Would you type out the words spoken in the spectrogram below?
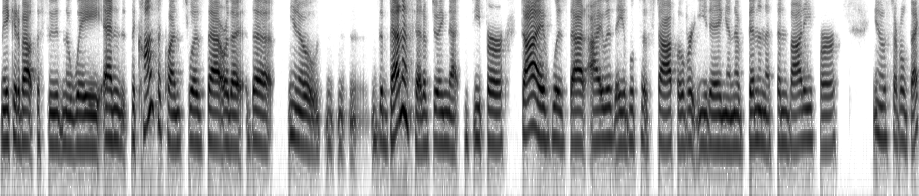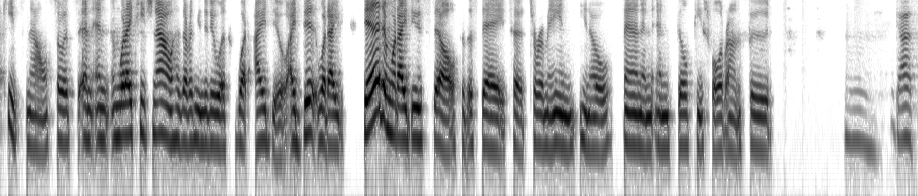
make it about the food and the weight. And the consequence was that, or the the you know the benefit of doing that deeper dive was that i was able to stop overeating and have been in a thin body for you know several decades now. So it's and and, and what i teach now has everything to do with what i do. I did what i did and what i do still to this day to to remain you know thin and and feel peaceful around food. Mm. Yes,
